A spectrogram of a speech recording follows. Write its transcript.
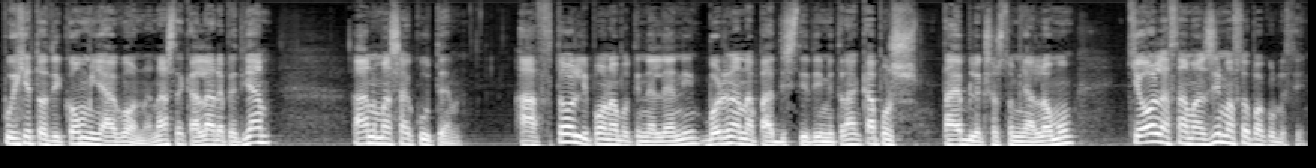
που είχε το δικό μου για αγώνα. Να είστε καλά, ρε παιδιά, αν μας ακούτε. Αυτό λοιπόν από την Ελένη μπορεί να αναπάντησε στη Δήμητρα, κάπως τα έμπλεξα στο μυαλό μου και όλα αυτά μαζί με αυτό που ακολουθεί.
